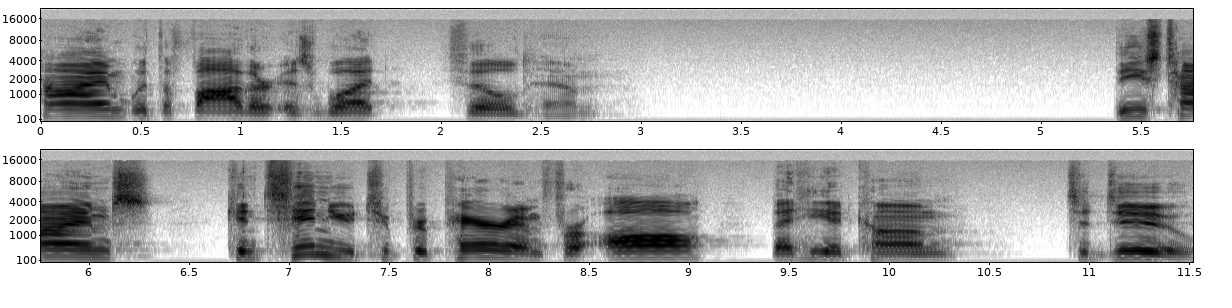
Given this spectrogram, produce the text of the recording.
time with the Father is what filled him. These times continued to prepare him for all that he had come to do.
